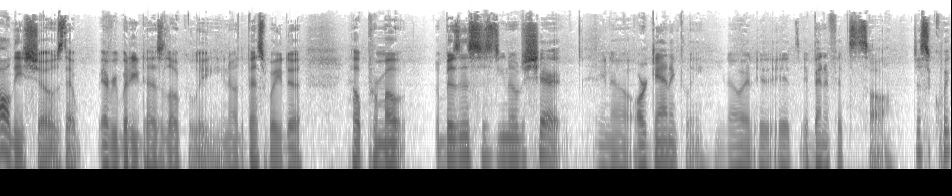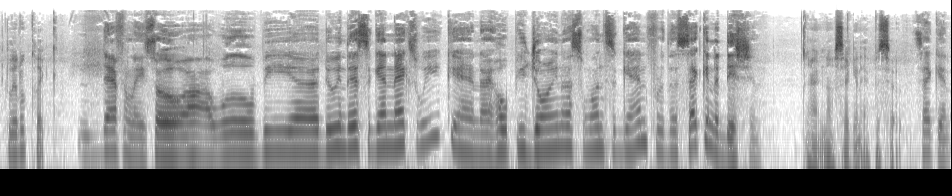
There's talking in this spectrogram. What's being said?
all these shows that everybody does locally. You know, the best way to help promote a business is you know to share it. You know, organically. You know, it it, it benefits us all. Just a quick little click. Definitely. So uh, we'll be uh, doing this again next week, and I hope you join us once again for the second edition, All right, no second episode. second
